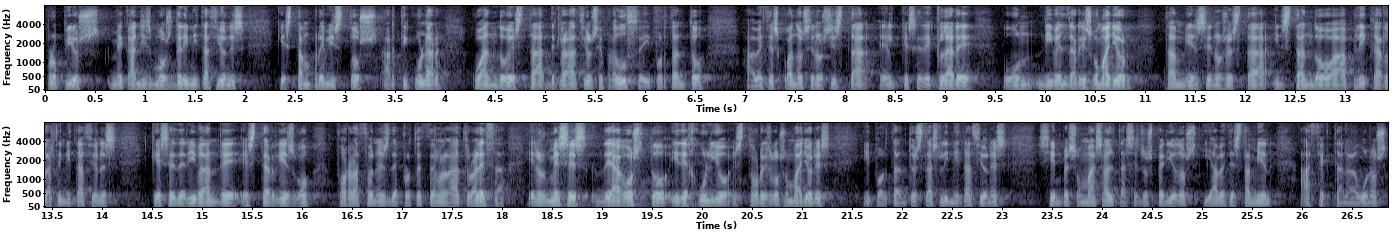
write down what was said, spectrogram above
propios mecanismos de limitaciones que están previstos articular cuando esta declaración se produce. Y, por tanto, a veces cuando se nos insta el que se declare un nivel de riesgo mayor, también se nos está instando a aplicar las limitaciones que se derivan de este riesgo por razones de protección a la naturaleza. En los meses de agosto y de julio estos riesgos son mayores y, por tanto, estas limitaciones siempre son más altas en esos periodos y a veces también afectan a algunos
